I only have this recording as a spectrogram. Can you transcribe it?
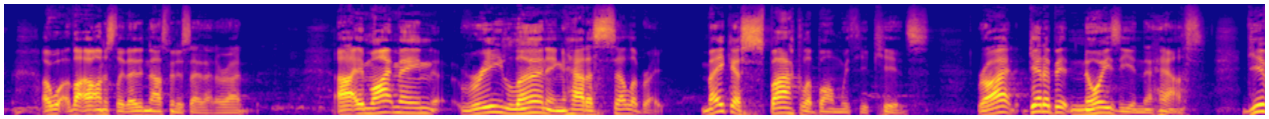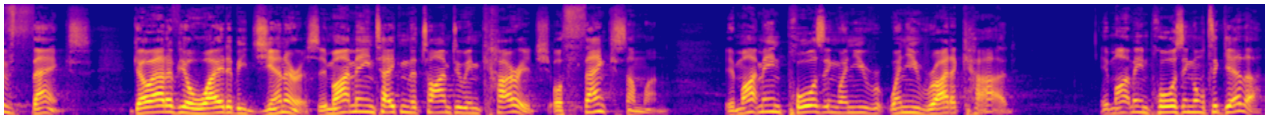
honestly, they didn't ask me to say that, all right? Uh, it might mean relearning how to celebrate. Make a sparkler bomb with your kids, right? Get a bit noisy in the house. Give thanks. Go out of your way to be generous. It might mean taking the time to encourage or thank someone. It might mean pausing when you, when you write a card. It might mean pausing altogether.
